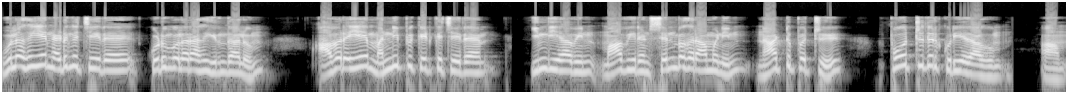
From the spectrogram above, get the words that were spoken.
உலகையே நடுங்கச் செய்த கொடுங்கோலராக இருந்தாலும் அவரையே மன்னிப்பு கேட்கச் செய்த இந்தியாவின் மாவீரன் செண்பகராமனின் நாட்டுப்பற்று போற்றுதற்குரியதாகும். ஆம்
